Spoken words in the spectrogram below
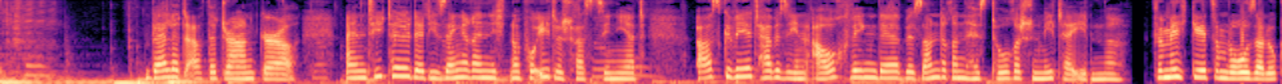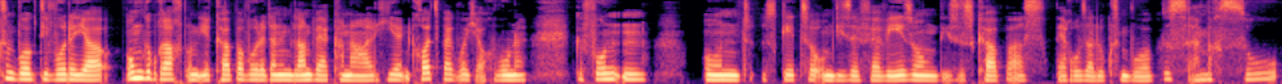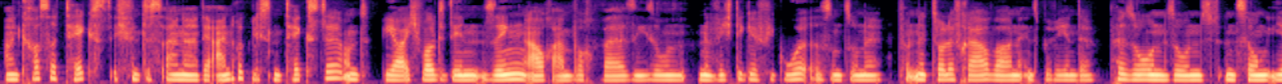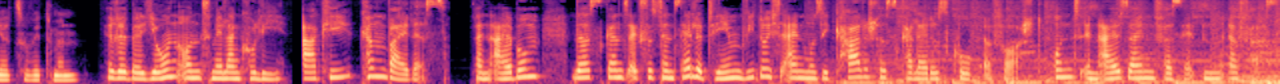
Ballad of the Drowned Girl, ein Titel, der die Sängerin nicht nur poetisch fasziniert, ausgewählt habe sie ihn auch wegen der besonderen historischen Metaebene. Für mich geht es um Rosa Luxemburg, die wurde ja umgebracht und ihr Körper wurde dann im Landwehrkanal hier in Kreuzberg, wo ich auch wohne, gefunden. Und es geht so um diese Verwesung dieses Körpers der Rosa Luxemburg. Das ist einfach so ein krasser Text. Ich finde es einer der eindrücklichsten Texte. Und ja, ich wollte den singen auch einfach, weil sie so eine wichtige Figur ist und so eine, eine tolle Frau war, eine inspirierende Person, so einen, Song ihr zu widmen. Rebellion und Melancholie. Aki kann beides. Ein Album, das ganz existenzielle Themen wie durch ein musikalisches Kaleidoskop erforscht und in all seinen Facetten erfasst.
